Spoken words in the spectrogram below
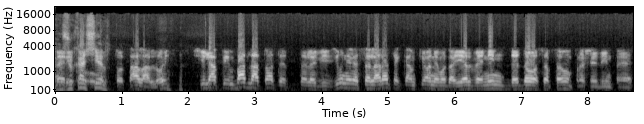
meritul și el. total al lui și le-a plimbat la toate televiziunile să le arate campioane, mă, dar el venind de două săptămâni președinte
